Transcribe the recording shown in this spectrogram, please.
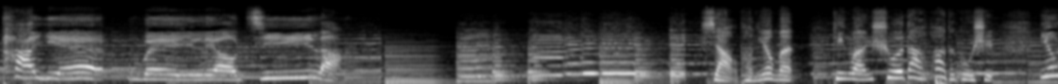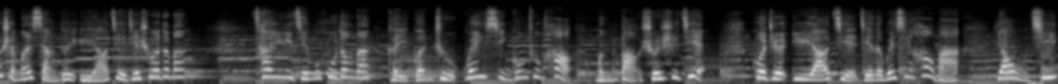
它也喂了鸡了。小朋友们。听完说大话的故事，你有什么想对雨瑶姐姐说的吗？参与节目互动呢，可以关注微信公众号“萌宝说世界”，或者雨瑶姐姐的微信号码幺五七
